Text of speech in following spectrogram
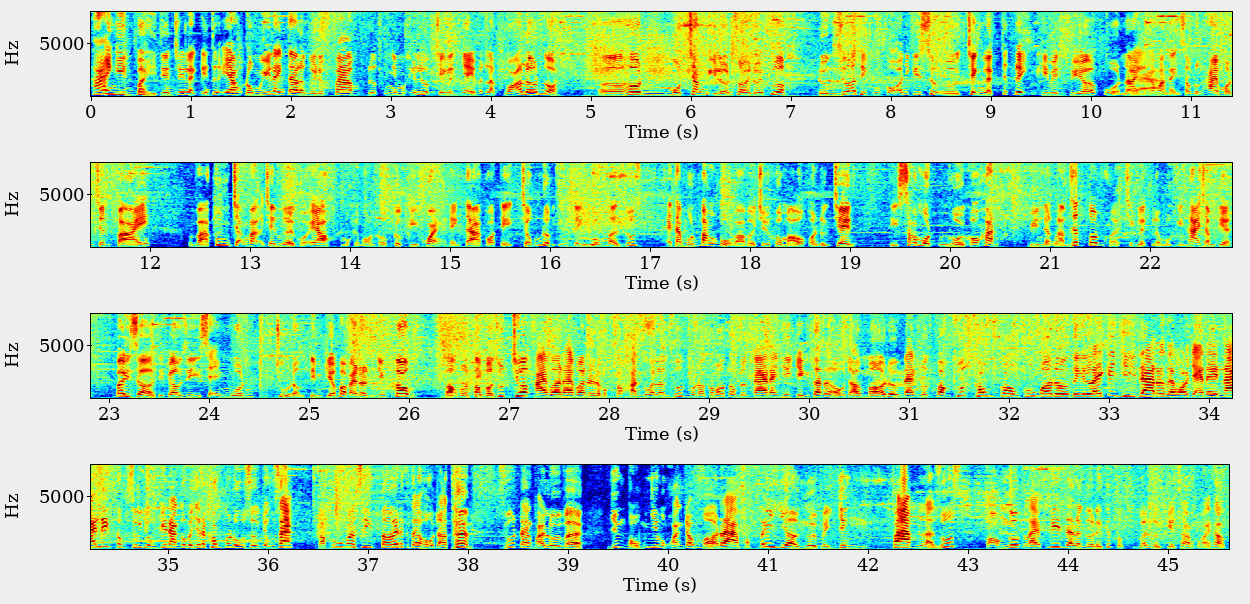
2.007 tiền chênh lệch đến từ eo. Đồng ý là anh ta là người được farm được nhưng mà cái lượng chênh lệch này vẫn là quá lớn rồi. Ờ, hơn một trang bị lớn so với đối phương. Đường giữa thì cũng có những cái sự chênh lệch nhất định khi bên phía của này yeah. đã hoàn thành xong được hai món chân phái và cung chặng vạng trên người của eo. Một cái món đồ cực kỳ khỏe để anh ta có thể chống được những tình huống mà rút anh ta muốn băng bổ vào với chơi khô máu còn đường trên thì sau một hồi khó khăn Bin đang làm rất tốt khoảng chênh lệch là 1.200 tiền. Bây giờ thì BLG sẽ muốn chủ động tìm kiếm vào Baron nhưng không họ muốn tìm vào rút trước. Hai bên hai bên đều là một tóc hành của Baron rút một đội không mất tông được Nai đang di chuyển tới hỗ trợ mở đường đang được bật rút không còn cú mở đường thì lấy cái gì ra có thể bỏ chạy đây. Nai liên tục sử dụng kỹ năng của mình chứ nó không có đủ sự chuẩn xác. Và cú Mercy tới để có thể hỗ trợ thêm. Rút đang phải lùi về nhưng bỗng như một khoảng trống mở ra. Và bây giờ người phải dừng farm là rút còn ngược lại Bin là người được tiếp tục với lượng chuyển farm của bản thân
